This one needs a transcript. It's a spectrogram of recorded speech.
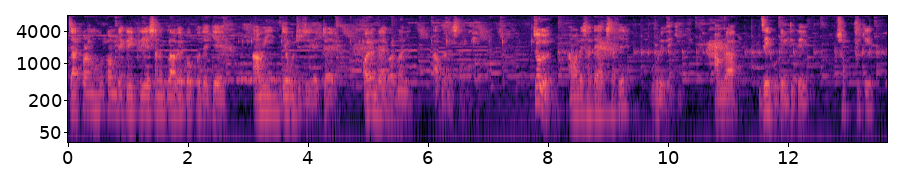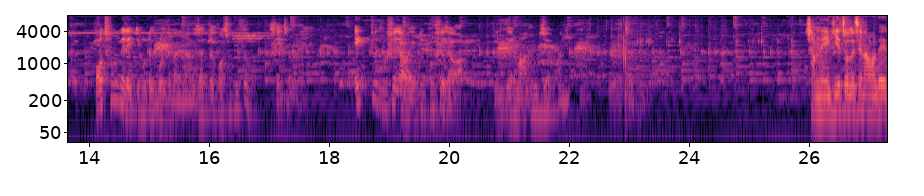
চাঁদপাড়া মোহরকমটেক রিক্রিয়েশন ক্লাবের পক্ষ থেকে আমি ডেপুটি ডিরেক্টর অয়ন রায় বর্মান আপনাদের সাথে। চলুন, আমাদের সাথে একসাথে ঘুরে দেখি। আমরা যে হোটেলটিতে সব থেকে পছন্দের একটি হোটেল বলতে পারেন আভিজাত্য পছন্দ তো সেই জন্য। একটু ধসে যাওয়া একটু খসে যাওয়া কিন্তু এর মাধুর্য অনেক। সামনে এগিয়ে চলেছেন আমাদের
